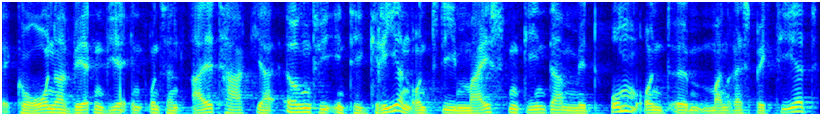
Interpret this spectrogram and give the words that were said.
äh, Corona werden wir in unseren Alltag ja irgendwie integrieren und die meisten gehen damit um und äh, man respektiert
